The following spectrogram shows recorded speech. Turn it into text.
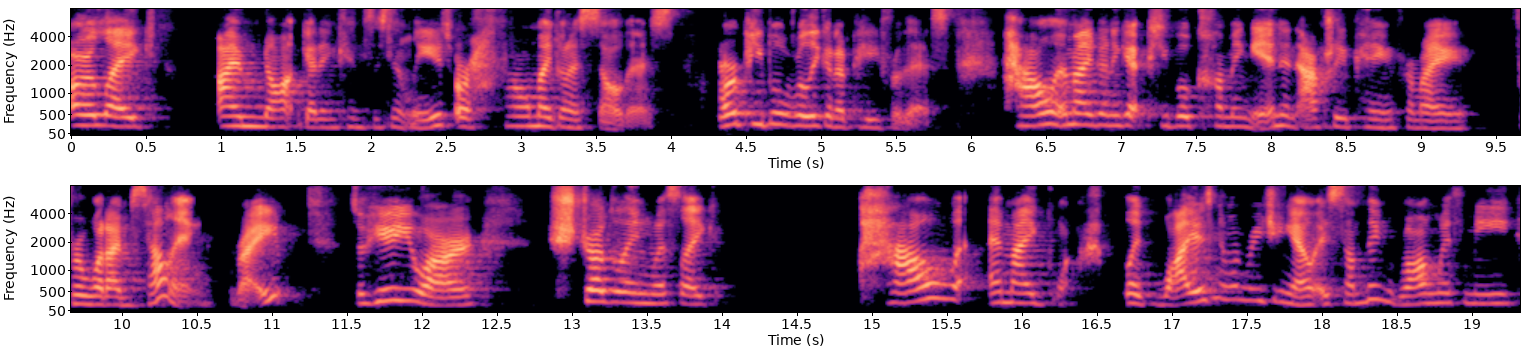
are like, I'm not getting consistent leads, or how am I going to sell this? Are people really going to pay for this? How am I going to get people coming in and actually paying for my for what I'm selling, right? So here you are struggling with like, how am I like, why is no one reaching out? Is something wrong with me?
